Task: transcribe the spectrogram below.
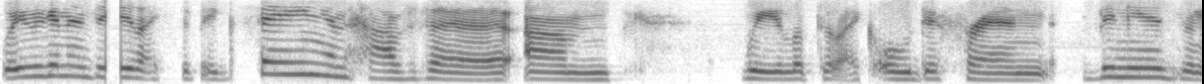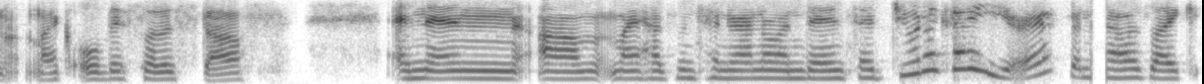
we were going to do like the big thing and have the um we looked at like all different vineyards and like all this sort of stuff and then um my husband turned around one day and said do you want to go to europe and i was like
